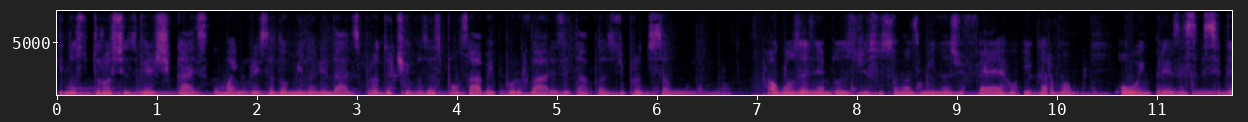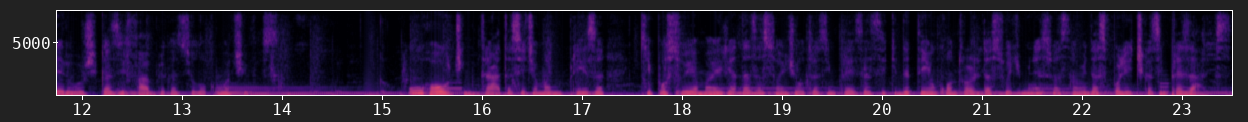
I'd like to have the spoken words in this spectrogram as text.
E nos trustes verticais, uma empresa domina unidades produtivas responsáveis por várias etapas de produção. Alguns exemplos disso são as minas de ferro e carvão, ou empresas siderúrgicas e fábricas de locomotivas. O holding trata-se de uma empresa que possui a maioria das ações de outras empresas e que detém o controle da sua administração e das políticas empresárias.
